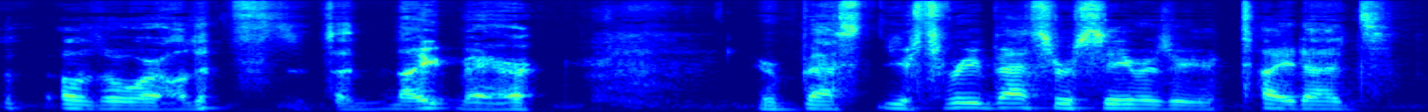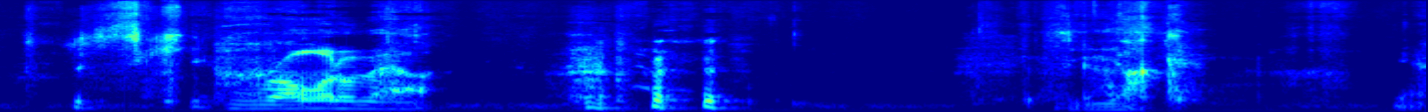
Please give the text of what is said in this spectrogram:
of the world. It's, it's a nightmare. Your best, your three best receivers are your tight ends. Just keep rolling them out. Yuck. Yeah.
